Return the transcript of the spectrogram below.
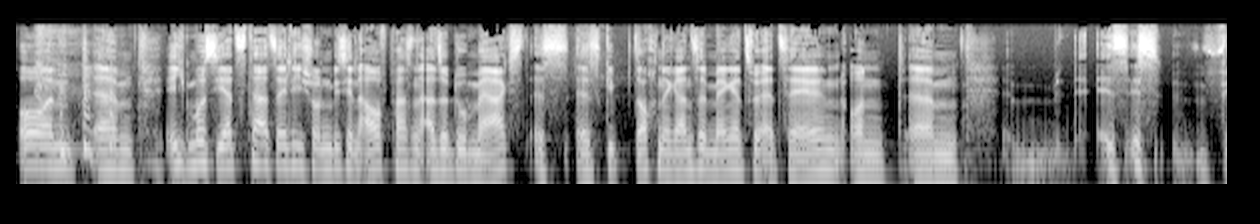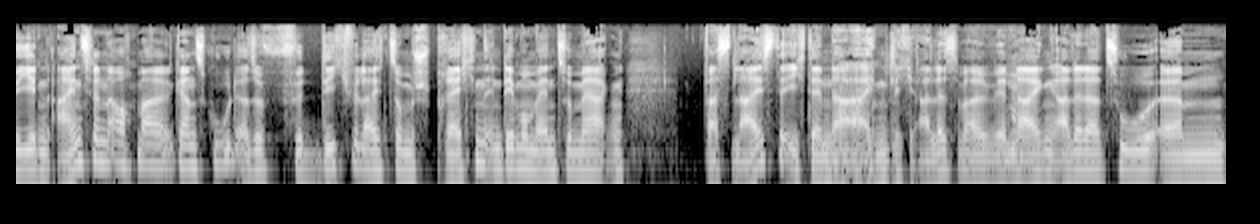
Und ähm, ich muss jetzt tatsächlich schon ein bisschen aufpassen. Also du merkst, es, es gibt doch eine ganze Menge zu erzählen und ähm, es ist für jeden Einzelnen auch mal ganz gut, also für dich vielleicht zum Sprechen in dem Moment zu merken, was leiste ich denn da eigentlich alles? Weil wir neigen alle dazu, ähm,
